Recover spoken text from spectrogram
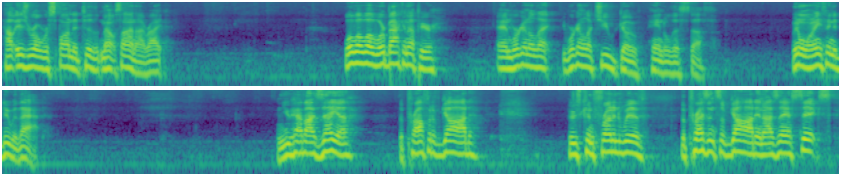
how Israel responded to Mount Sinai, right? Whoa, whoa, whoa, we're backing up here, and we're gonna let we're gonna let you go handle this stuff. We don't want anything to do with that. And you have Isaiah, the prophet of God, who's confronted with the presence of God in Isaiah 6.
